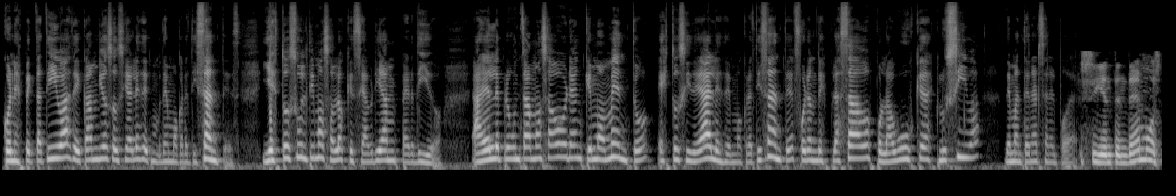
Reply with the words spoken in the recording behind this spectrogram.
con expectativas de cambios sociales democratizantes, y estos últimos son los que se habrían perdido. A él le preguntamos ahora en qué momento estos ideales democratizantes fueron desplazados por la búsqueda exclusiva de mantenerse en el poder. Si entendemos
